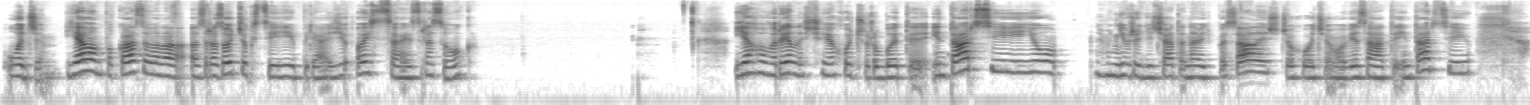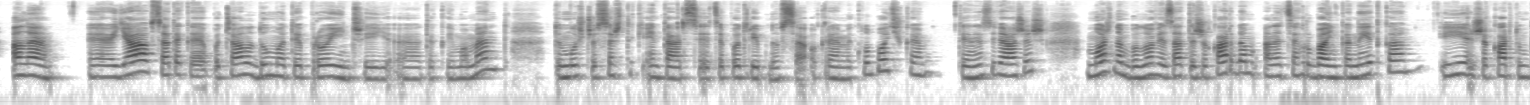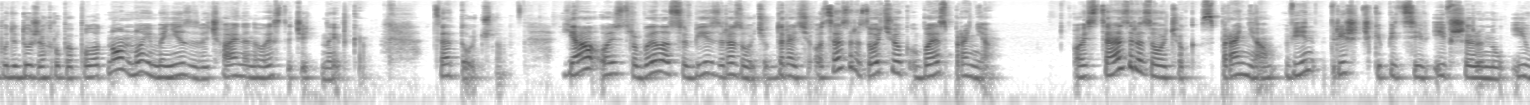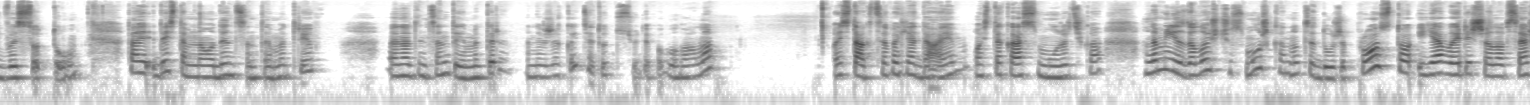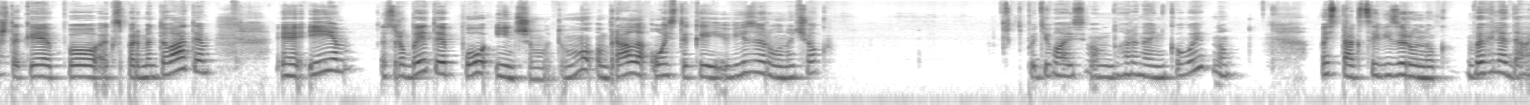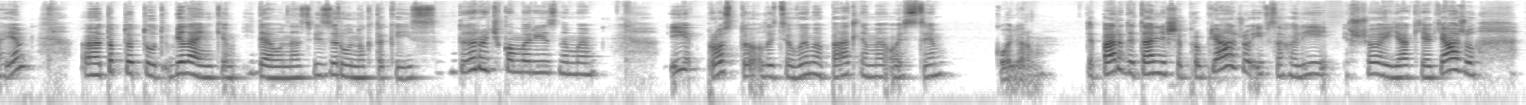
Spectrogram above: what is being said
Отже, я вам показувала зразочок з цієї пряжі. Ось цей зразок. Я говорила, що я хочу робити інтарсією. Мені вже дівчата навіть писали, що хочемо в'язати інтарсією. Але е, я все-таки почала думати про інший е, такий момент, тому що все ж таки інтарсія це потрібно все окремі клубочки, ти не зв'яжеш. Можна було в'язати жакардом, але це грубенька нитка, і жакардом буде дуже грубе полотно, ну і мені, звичайно, не вистачить нитки. Це точно. Я ось зробила собі зразочок. До речі, оце зразочок без прання. Ось це зразочок з пранням, він трішечки підсів і в ширину, і в висоту. Та десь там на 1 см. На 1 см. Мене вже киця тут сюди побувала. Ось так це виглядає. Ось така смужечка. Але мені здалося, що смужка ну це дуже просто, і я вирішила все ж таки поекспериментувати. І зробити по-іншому. Тому обрала ось такий візеруночок. Сподіваюся, вам гарненько видно. Ось так цей візерунок виглядає. Е, тобто тут біленьким йде у нас візерунок такий з дирочками різними, і просто лицьовими петлями ось цим кольором. Тепер детальніше про пряжу і взагалі, що і як я в'яжу.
